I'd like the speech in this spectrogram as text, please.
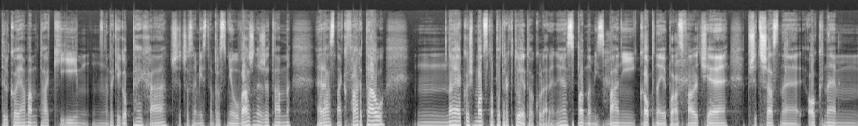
tylko ja mam taki, mm, takiego pecha, czy czasami jestem po prostu nieuważny, że tam raz na kwartał no jakoś mocno potraktuję te okulary, nie? Spadną mi z bani, kopnę je po asfalcie, przytrzasnę oknem.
